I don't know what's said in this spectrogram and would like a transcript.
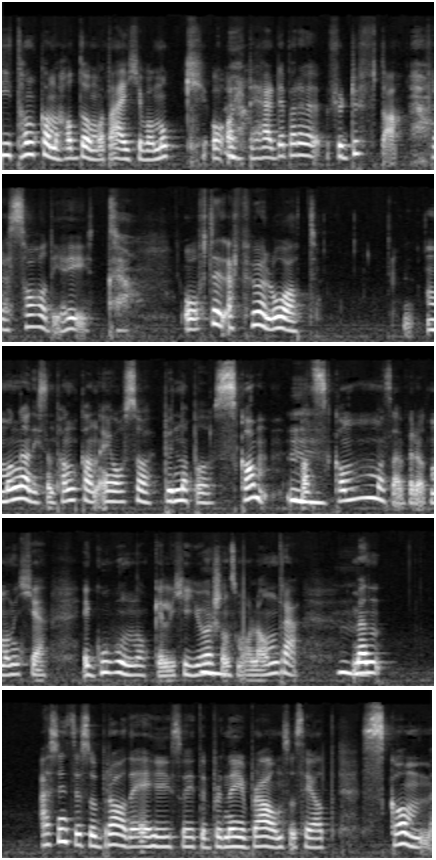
de tankene jeg hadde om at jeg ikke var nok, og alt ja. det her, det bare fordufta. For jeg sa de høyt. Og ofte jeg føler òg at mange av disse tankene er jo også bundet på skam. Mm. Man skammer seg for at man ikke er god nok eller ikke gjør mm. sånn som alle andre. Mm. Men jeg syns det er så bra det er ei som heter Brené Brown, som sier at skam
